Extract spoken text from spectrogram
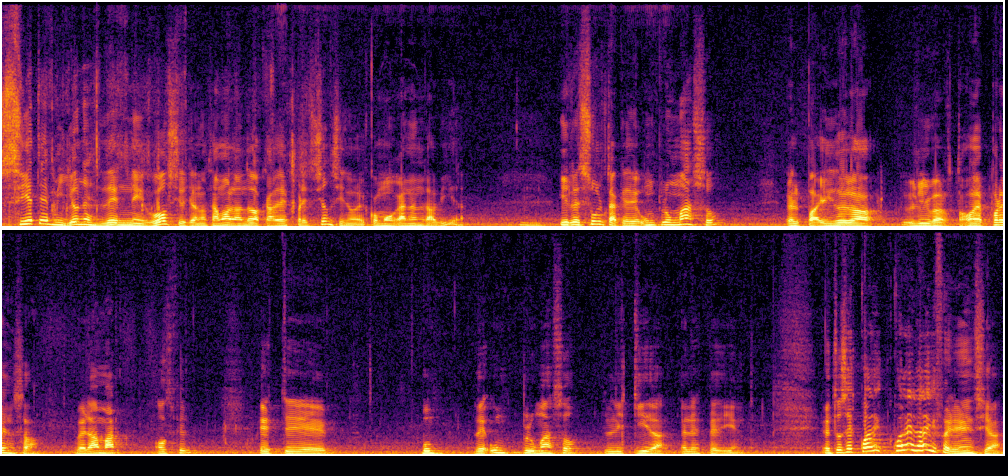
7 millones de negocios, ya no estamos hablando acá de expresión, sino de cómo ganan la vida. Y resulta que de un plumazo, el país de la libertad de prensa, ¿verdad, Mark Osfield? Este, boom, de un plumazo liquida el expediente. Entonces, ¿cuál, ¿cuál, es la diferencia?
